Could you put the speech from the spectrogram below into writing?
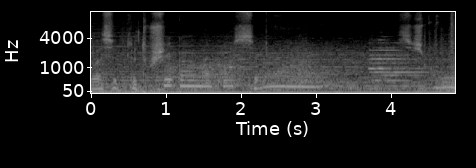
On va essayer de le toucher quand même un peu, c'est. Si je pouvais.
